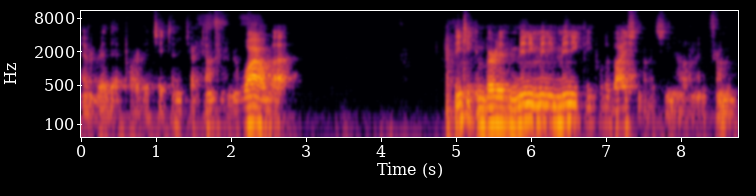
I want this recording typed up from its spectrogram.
I haven't read that part of the Chaitanya Charitamrita in a while, but I think he converted many, many, many people to Vaishnavas, you know, and from,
